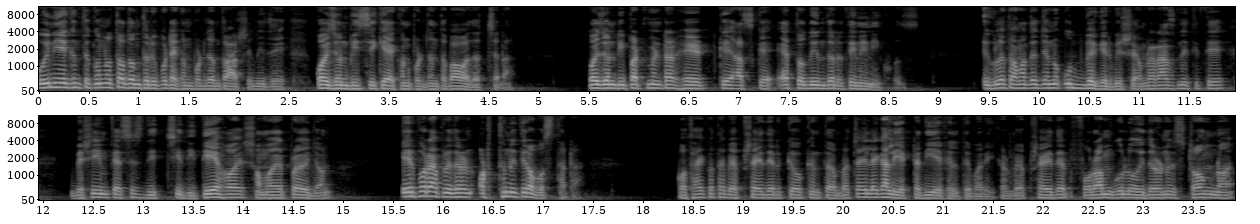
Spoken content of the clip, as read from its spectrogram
ওই নিয়ে কিন্তু কোনো তদন্ত রিপোর্ট এখন পর্যন্ত আসেনি যে কয়জন বিসিকে এখন পর্যন্ত পাওয়া যাচ্ছে না। কয়জন ডিপার্টমেন্টাল হেডকে আজকে এতদিন ধরে তিনি নিখোঁজ। এগুলো তো আমাদের জন্য উদ্বেগের বিষয়। আমরা রাজনীতিতে বেশি ইমফেসিস দিচ্ছি দিতে হয় সময়ের প্রয়োজন। এরপরে আপনি ধরেন অর্থনীতির অবস্থাটা। কথায় কথায় ব্যবসায়ীদেরকেও কিন্তু আমরা চাইলে গালি একটা দিয়ে ফেলতে পারি। কারণ ব্যবসায়ীদের ফোরামগুলো ওই ধরনের স্ট্রং নয়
